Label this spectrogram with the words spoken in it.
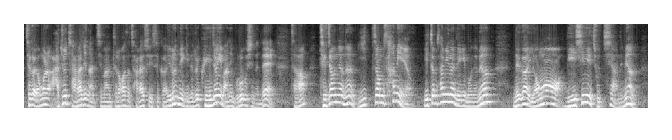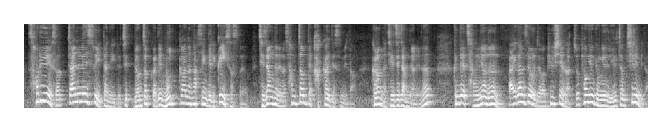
제가 영어를 아주 잘하진 않지만 들어가서 잘할 수 있을까요? 이런 얘기들을 굉장히 많이 물어보시는데 자, 재작년은 2.3이에요. 2.3이라는 얘기 뭐냐면 내가 영어 내신이 좋지 않으면 서류에서 잘릴 수 있다는 얘기죠. 즉 면접까지 못 가는 학생들이 꽤 있었어요. 재작년에는 3점대 가까이 됐습니다. 그러나 재재작년에는 근데 작년은 빨간색으로 제가 표시해놨죠. 평균 경쟁률 1.7입니다.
